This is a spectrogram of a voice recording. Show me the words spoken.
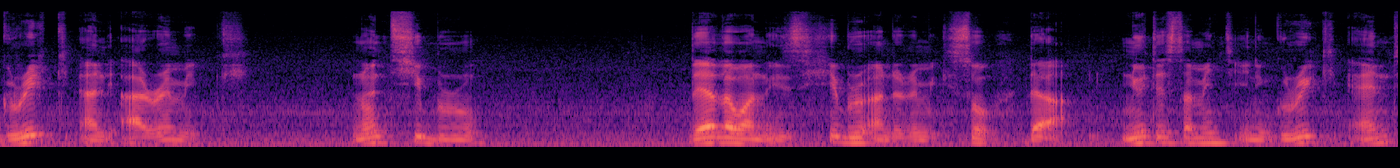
Greek and Aramaic not Hebrew. The other one is Hebrew and Aramaic. So the New Testament in Greek and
